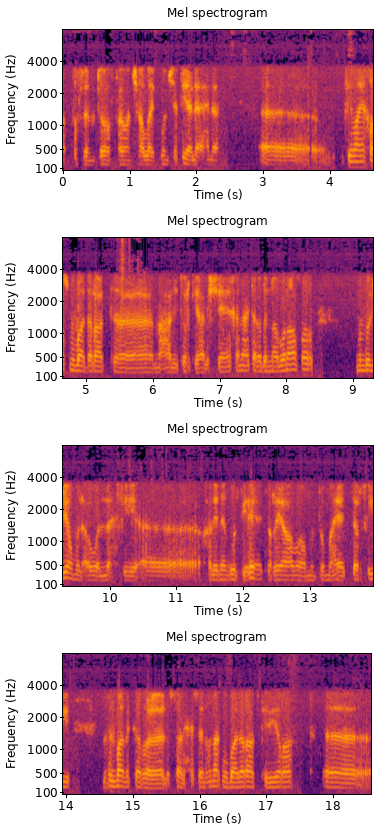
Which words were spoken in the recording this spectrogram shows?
الطفل المتوفى وإن شاء الله يكون شفيع لأهله. آه، فيما يخص مبادرات آه، معالي تركي آل الشيخ أنا أعتقد أن أبو ناصر منذ اليوم الأول له في آه، خلينا نقول في هيئة الرياضة ومن ثم هيئة الترفيه. مثل ما ذكر الأستاذ حسن هناك مبادرات كبيرة آه،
